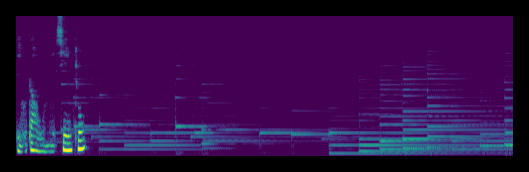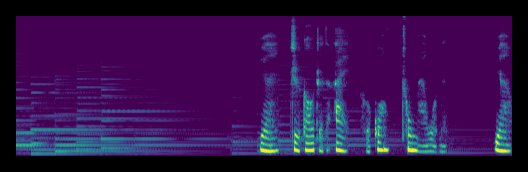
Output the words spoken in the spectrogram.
流到我们心中。愿至高者的爱和光充满我们，愿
